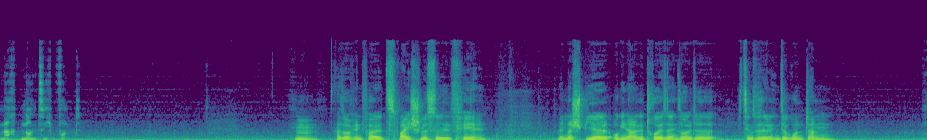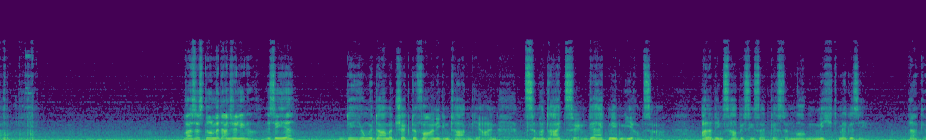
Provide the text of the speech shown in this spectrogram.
Macht 90 Pfund. Hm. Also auf jeden Fall zwei Schlüssel fehlen. Wenn das Spiel originalgetreu sein sollte, beziehungsweise der Hintergrund, dann Was ist nun mit Angelina? Ist sie hier? Die junge Dame checkte vor einigen Tagen hier ein. Zimmer 13, direkt neben Ihrem, Sir. Allerdings habe ich sie seit gestern Morgen nicht mehr gesehen. Danke.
